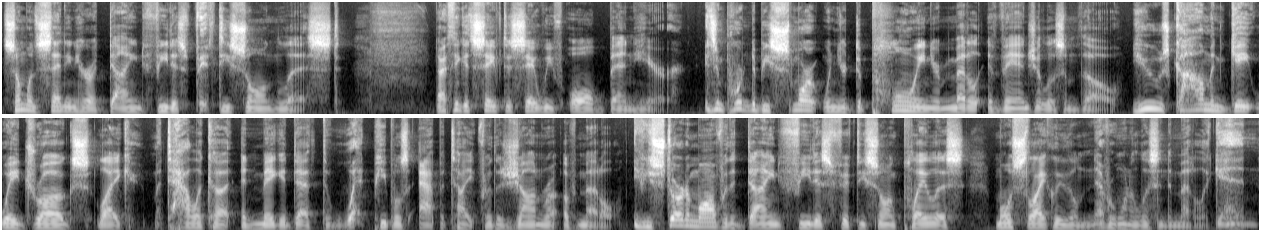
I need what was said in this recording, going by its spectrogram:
Someone sending her a dying fetus 50 song list. I think it's safe to say we've all been here. It's important to be smart when you're deploying your metal evangelism, though. Use common gateway drugs like Metallica and Megadeth to whet people's appetite for the genre of metal. If you start them off with a dying fetus 50 song playlist, most likely they'll never want to listen to metal again.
